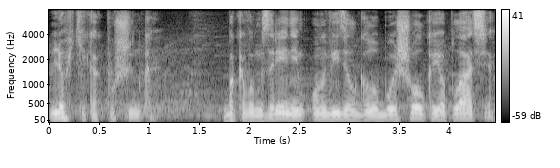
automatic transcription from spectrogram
легкий как пушинка. Боковым зрением он видел голубой шелк ее платья,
